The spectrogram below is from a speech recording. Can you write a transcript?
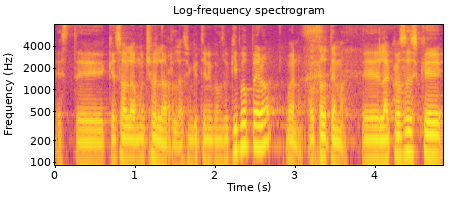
este, que eso habla mucho de la relación que tiene con su equipo, pero bueno, otro tema. Eh, la cosa es que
